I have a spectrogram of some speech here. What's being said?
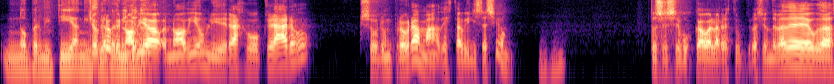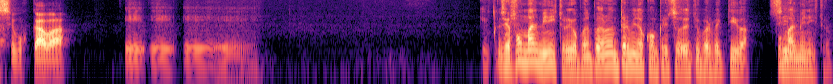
no permitían y Yo creo que no había, no había un liderazgo claro sobre un programa de estabilización. Uh -huh. Entonces se buscaba la reestructuración de la deuda, se buscaba... Eh, eh, eh, que, o sea, fue un mal ministro, digo, ponerlo en términos concretos, sí. de tu perspectiva. Fue sí. un mal ministro.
